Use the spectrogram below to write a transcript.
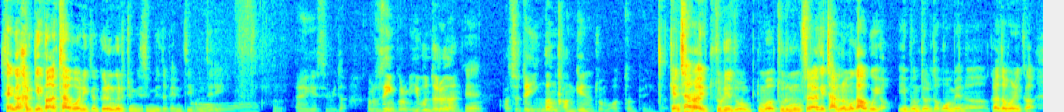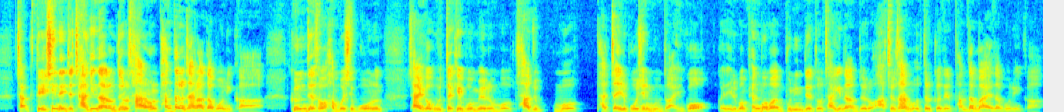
생각할 게 많다 보니까 그런 거는 좀 있습니다. 뱀띠 분들이. 어. 알겠습니다. 그럼 선생님 그럼 이분들은 예. 봤을 때 인간 관계는 좀 어떤 편인가요? 괜찮아요. 둘이 좀, 뭐, 두루뭉술하게 잘 넘어가고요. 이분들도 보면은. 그러다 보니까, 자, 대신에 이제 자기 나름대로 사람을 판단을 잘 하다 보니까, 그런 데서 한 번씩 보는, 자기가 어떻게 보면은 뭐, 사주, 뭐, 팔자 이렇게 보시는 분도 아니고, 그냥 일반 평범한 분인데도 자기 나름대로, 아, 저 사람은 어떨 거대 판단 많이 하다 보니까,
